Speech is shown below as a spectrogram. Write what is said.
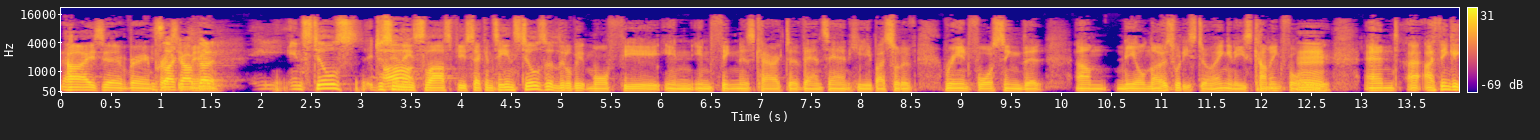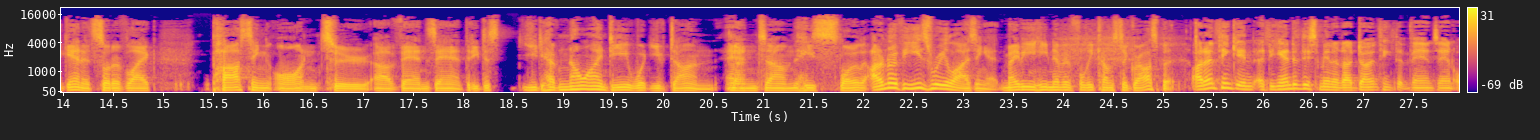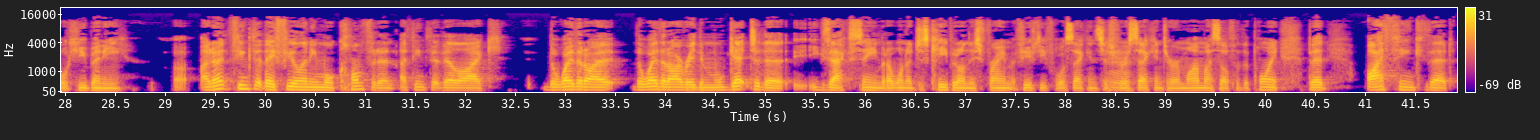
Oh, he's a very He's like, impressive I've got man. He instills just in Oh. these last few seconds, he instills a little bit more fear in in Fingner's character Van Zant here by sort of reinforcing that um, Neil knows what he's doing and he's coming for you. And I, I think again, it's sort of like passing on to uh, Van Zant that he just you'd have no idea what you've done, and um, he's slowly. I don't know if he is realizing it. Maybe he never fully comes to grasp it. I don't think in at the end of this minute, I don't think that Van Zant or Hugh Benny, I don't think that they feel any more confident. I think that they're like the way that I the way that I read them. We'll get to the exact scene, but I want to just keep it on this frame at 54 seconds just for a mm. second to remind myself of the point. But I think that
